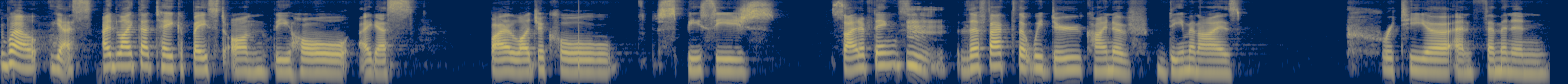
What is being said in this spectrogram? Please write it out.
Well, yes, I'd like that take based on the whole, I guess, biological species side of things. Mm, The fact that we do kind of demonize prettier and feminine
